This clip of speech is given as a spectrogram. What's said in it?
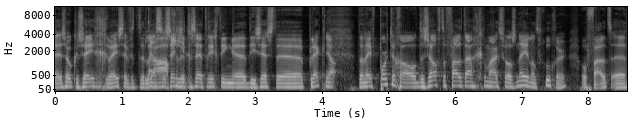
eh, is ook een zegen geweest. Heeft het de laatste zetje absoluut. gezet richting eh, die zesde plek. Ja, Dan heeft Portugal dezelfde fout eigenlijk gemaakt zoals Nederland vroeger. Of fout, eh,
